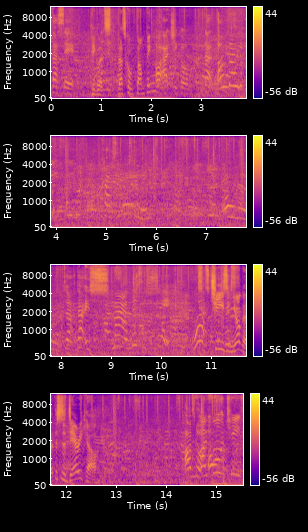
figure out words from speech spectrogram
that's it. Piglets. That's called thumping. Oh, actually can't. That. Oh no! Look at. Oh my. Cass, look what it's doing. Oh no! That that is man. This is sick. What? It's cheese and yogurt. This is a dairy cow. I'm not. I oh, thought cheese.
